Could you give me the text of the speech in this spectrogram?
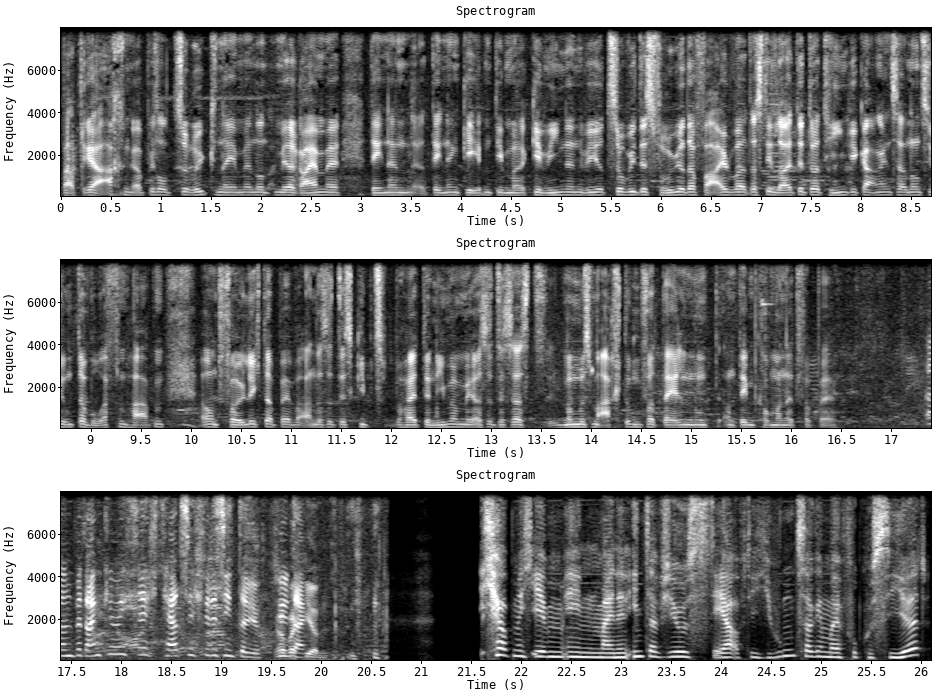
Patriarchen ein bisschen zurücknehmen und mehr Räume denen, denen geben, die man gewinnen wird. So wie das früher der Fall war, dass die Leute dorthin gegangen sind und sie unterworfen haben und fröhlich dabei waren. Also das gibt es heute nicht mehr, mehr. Also das heißt, man muss Macht umverteilen und an dem kommen wir nicht vorbei und bedanke mich recht herzlich für das Interview. Vielen Dank. Ich habe mich eben in meinen Interviews sehr auf die Jugend, sage ich mal, fokussiert.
